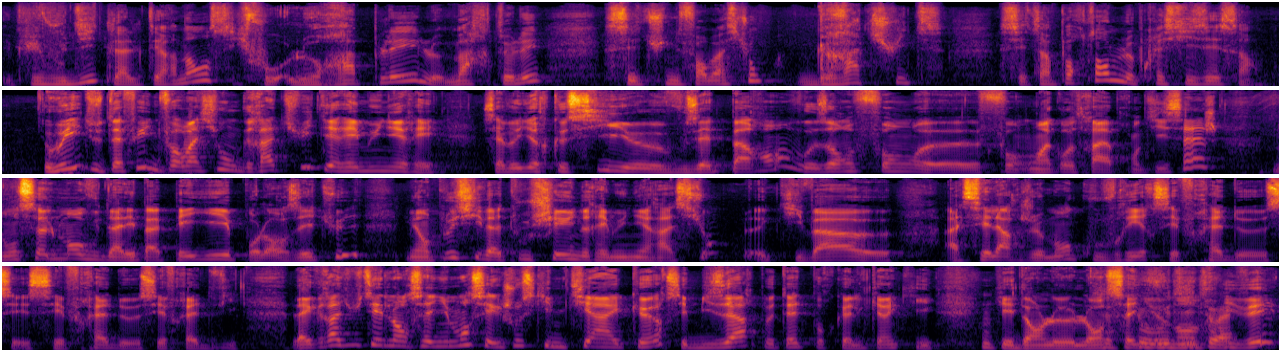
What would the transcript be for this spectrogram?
Et puis vous dites l'alternance, il faut le rappeler, le marteler, c'est une formation gratuite. C'est important de le préciser ça. Oui, tout à fait, une formation gratuite et rémunérée. Ça veut dire que si euh, vous êtes parent, vos enfants euh, font, ont un contrat d'apprentissage, non seulement vous n'allez pas payer pour leurs études, mais en plus il va toucher une rémunération euh, qui va assez largement couvrir ses frais de, ses, ses frais de, ses frais de vie. La gratuité de l'enseignement, c'est quelque chose qui me tient à cœur. C'est bizarre peut-être pour quelqu'un qui, qui est dans le- l'enseignement ouais. privé,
